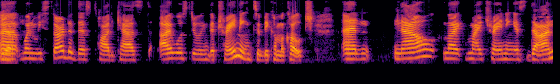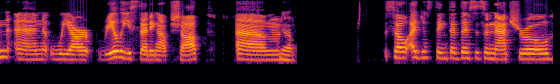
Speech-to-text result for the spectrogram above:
Yeah. uh, when we started this podcast i was doing the training to become a coach and now like my training is done and we are really setting up shop um Yeah. so I just think that this is a natural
